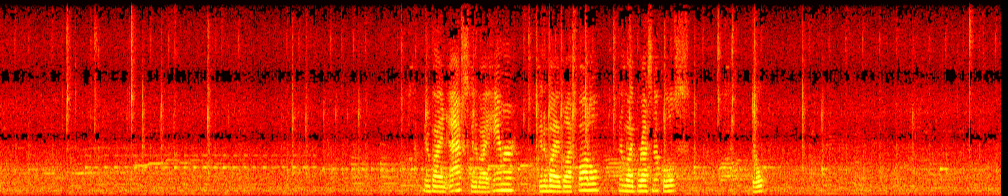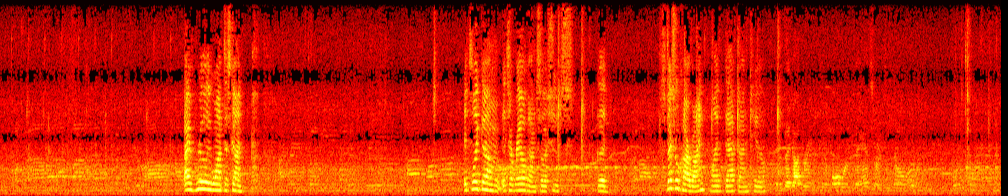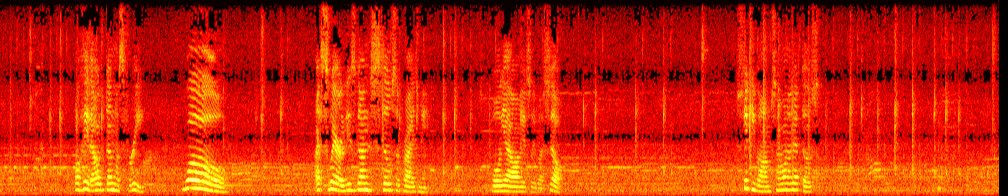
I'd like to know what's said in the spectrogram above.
Gonna buy an axe, gonna buy a hammer, gonna buy a glass bottle, gonna buy brass knuckles. Dope. I really want this gun. It's like um, it's a railgun, so it shoots good. Special carbine, I like that gun too. Oh hey, that gun was free. Whoa! I swear, these guns still surprise me. Well, yeah, obviously, but still. Sticky bombs, I want to get those.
